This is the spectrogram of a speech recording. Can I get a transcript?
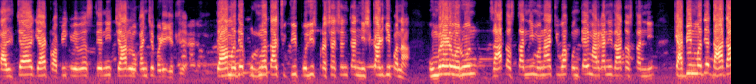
कालच्या या ट्रॉफिक व्यवस्थेने चार लोकांचे बळी घेतले. त्यामध्ये पूर्णतः चुकी पोलीस प्रशासनच्या निष्काळजीपणा उमरेडवरून जात असताना म्हणा किंवा कोणत्याही मार्गाने जात असताना कॅबिनमध्ये दहा दहा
